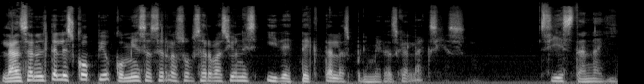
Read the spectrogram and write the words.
Lanzan el telescopio, comienza a hacer las observaciones y detecta las primeras galaxias. Sí están allí.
